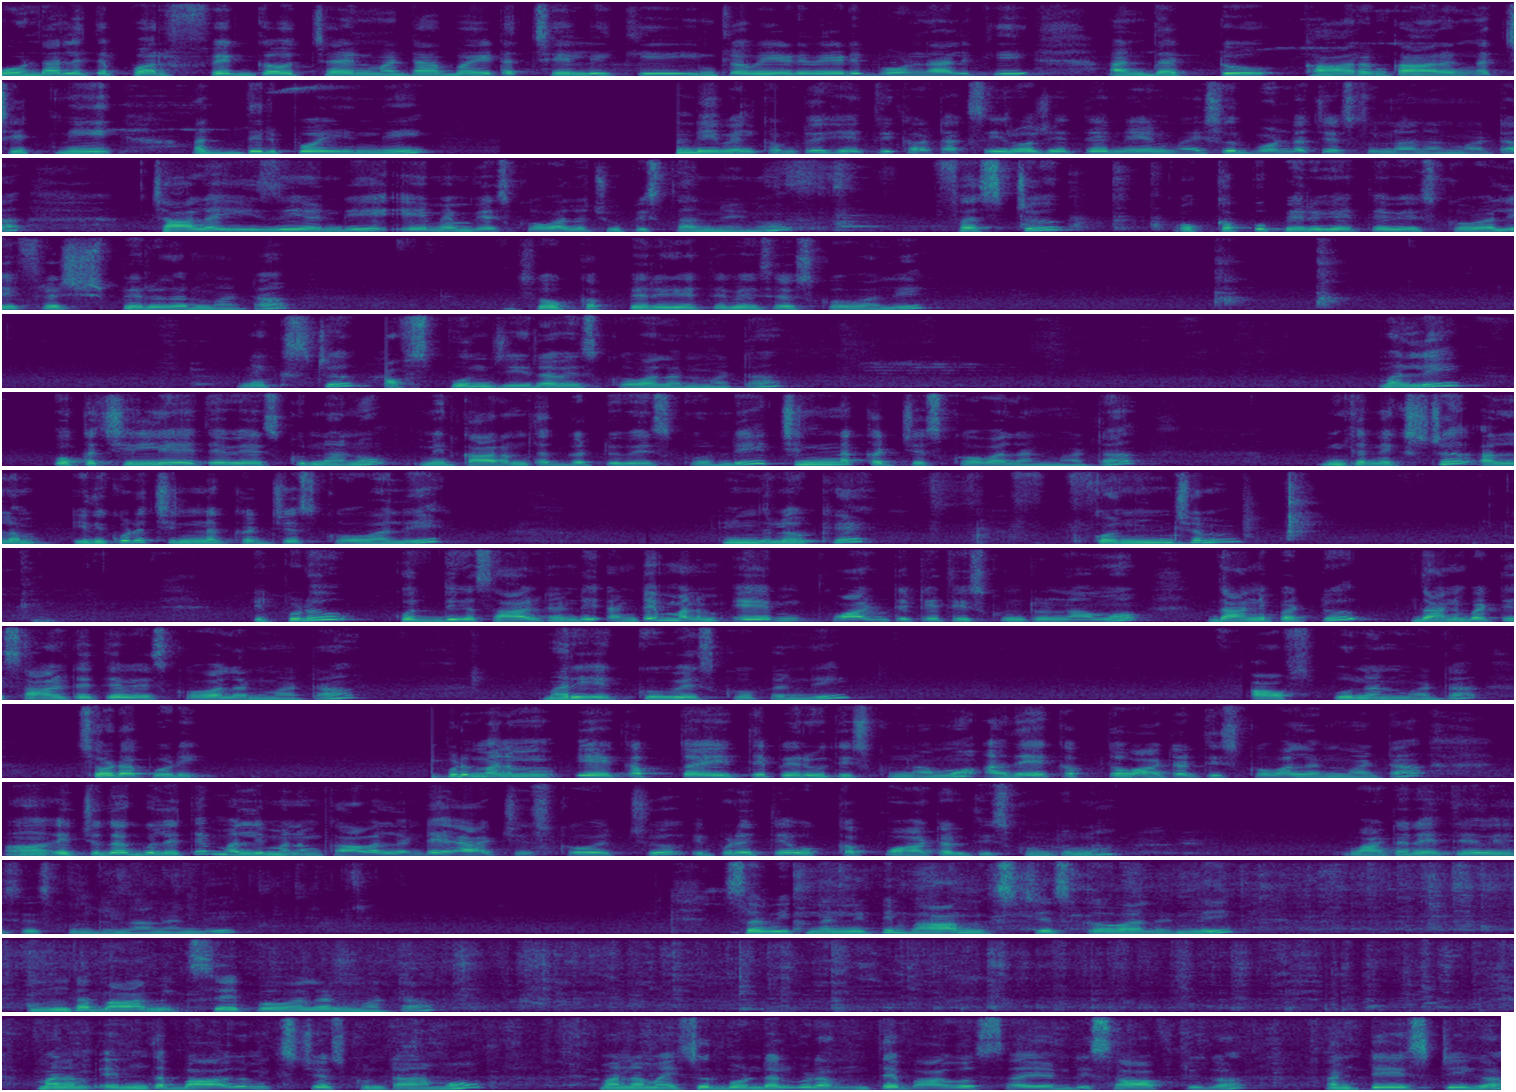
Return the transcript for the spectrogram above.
బోండాలు అయితే పర్ఫెక్ట్గా వచ్చాయన్నమాట. బయట చలికి ఇంట్లో వేడి వేడి బోండాలకి అండ్ దట్టు కారం కారంగా చట్నీ అద్దరిపోయింది. అండి వెల్కమ్ టు హేత్వికా టాక్స్ ఈరోజు అయితే నేను మైసూర్ బొండా చేస్తున్నాను అనమాట చాలా ఈజీ అండి. ఏమేమి వేసుకోవాలో చూపిస్తాను నేను. ఫస్ట్ ఒక కప్పు పెరుగు అయితే వేసుకోవాలి. ఫ్రెష్ పెరుగు అనమాట సో ఒక కప్ పెరుగు అయితే వేసేసుకోవాలి. నెక్స్ట్ హాఫ్ స్పూన్ జీరా వేసుకోవాలన్నమాట. మళ్ళీ ఒక చిల్లీ అయితే వేసుకున్నాను. మీరు కారం తగ్గట్టు వేసుకోండి. చిన్న కట్ చేసుకోవాలన్నమాట. ఇంకా నెక్స్ట్ అల్లం. ఇది కూడా చిన్న కట్ చేసుకోవాలి. ఇందులోకి కొంచెం ఇప్పుడు కొద్దిగా సాల్ట్ అండి. అంటే మనం ఏం క్వాంటిటీ తీసుకుంటున్నామో దాన్ని పట్టు దాన్ని బట్టి సాల్ట్ అయితే వేసుకోవాలన్నమాట. మరీ ఎక్కువ వేసుకోకండి. హాఫ్ స్పూన్ అనమాట సోడా పొడి. ఇప్పుడు మనం ఏ కప్తో అయితే పెరుగు తీసుకున్నామో అదే కప్తో వాటర్ తీసుకోవాలన్నమాట. హెచ్చుదగ్గులు అయితే మళ్ళీ మనం కావాలంటే యాడ్ చేసుకోవచ్చు. ఇప్పుడైతే ఒక కప్ వాటర్ తీసుకుంటున్నా. వాటర్ అయితే వేసేసుకుంటున్నానండి. సో వీటినన్నిటిని బాగా మిక్స్ చేసుకోవాలండి. అంతా బాగా మిక్స్ అయిపోవాలన్నమాట. మనం ఎంత బాగా మిక్స్ చేసుకుంటామో మన మైసూర్ బొండాలు కూడా అంతే బాగా వస్తాయండి సాఫ్ట్గా అండ్ టేస్టీగా.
